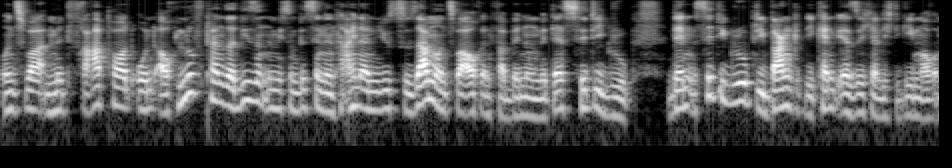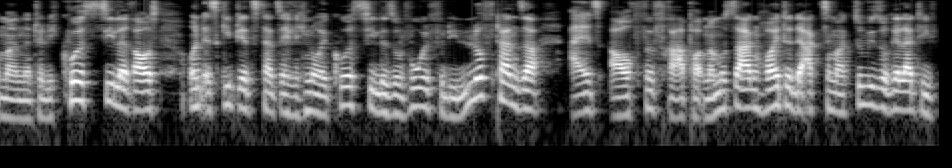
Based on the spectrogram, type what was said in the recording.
und zwar mit Fraport und auch Lufthansa. Die sind nämlich so ein bisschen in einer News zusammen und zwar auch in Verbindung mit der Citigroup. Denn Citigroup, die Bank, die kennt ihr sicherlich, die geben auch immer natürlich Kursziele raus. Und es gibt jetzt tatsächlich neue Kursziele sowohl für die Lufthansa als auch für Fraport. Man muss sagen, heute der Aktienmarkt sowieso relativ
